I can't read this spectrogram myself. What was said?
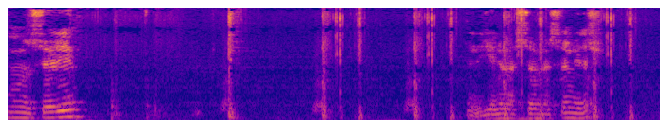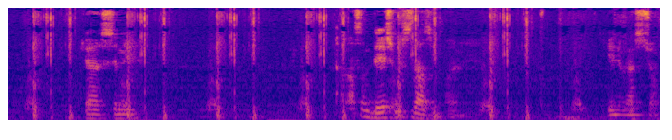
Da söyleyeyim. Şimdi yeni versiyon versiyon gelir. Dersini yani aslında değişmesi lazım. Yani. Yeni versiyon.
